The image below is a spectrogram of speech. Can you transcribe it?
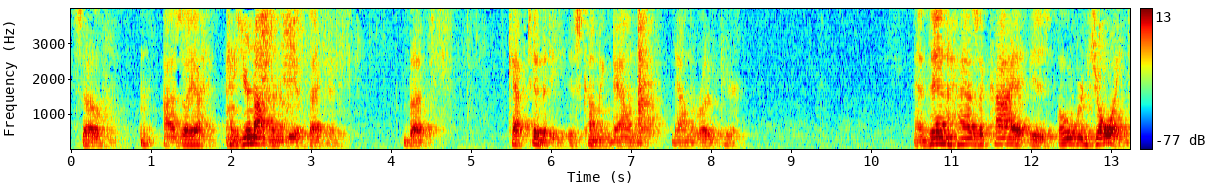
So, Isaiah, you're not going to be affected, but captivity is coming down, down the road here. And then Hezekiah is overjoyed.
